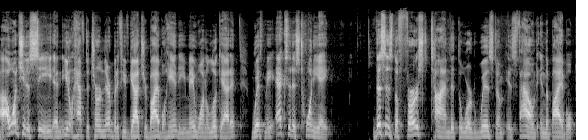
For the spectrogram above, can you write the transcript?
Uh, I want you to see, and you don't have to turn there, but if you've got your Bible handy, you may want to look at it with me. Exodus 28. This is the first time that the word wisdom is found in the Bible.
